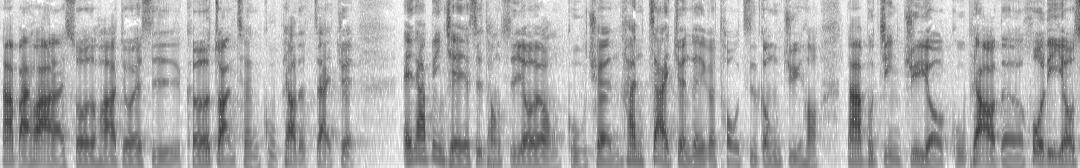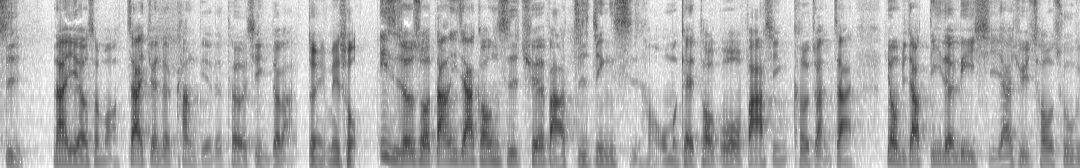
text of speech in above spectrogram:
那白话来说的话，就会是可转成股票的债券。诶，那并且也是同时拥有股权和债券的一个投资工具哈。那不仅具有股票的获利优势，那也有什么债券的抗跌的特性，对吧？对，没错。意思就是说，当一家公司缺乏资金时，哈，我们可以透过发行可转债。用比较低的利息来去筹措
